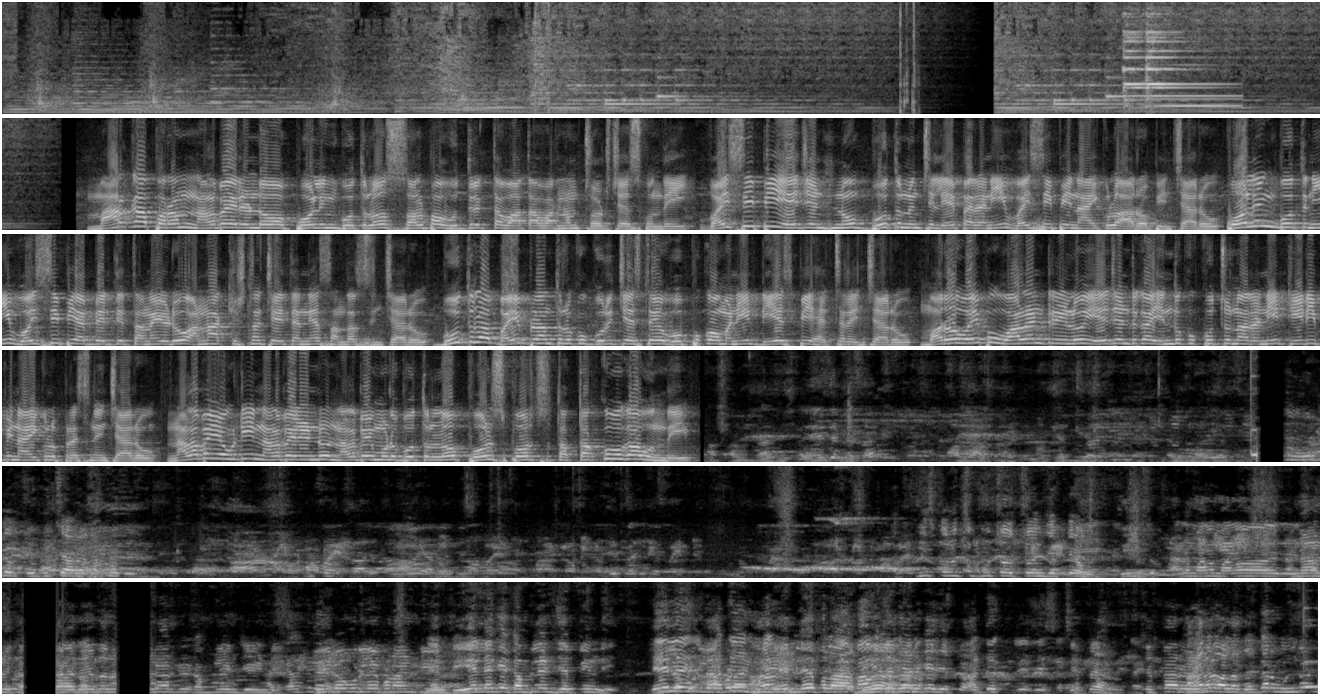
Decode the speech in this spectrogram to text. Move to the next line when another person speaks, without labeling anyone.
Thank you. Markapuram నలభై రెండవ polling బూత్లో స్వల్ప ఉద్రిక్త వాతావరణం చోటు చేసుకుంది. వైసీపీ ఏజెంట్ను బూత్ నుంచి లేపారని వైసీపీ నాయకులు ఆరోపించారు. పోలింగ్ బూత్ని వైసీపీ అభ్యర్థి తనయుడు అన్నా కృష్ణ చైతన్య సందర్శించారు. బూత్లో భయభ్రాంతులకు గురి చేస్తే ఒప్పుకోమని డీఎస్పీ హెచ్చరించారు. మరోవైపు వాలంటీర్లు ఏజెంట్గా ఎందుకు కూర్చున్నారని టీడీపీ నాయకులు ప్రశ్నించారు. నలభై ఒకటి నలభై రెండు నలభై మూడు బూతుల్లో పోల్ స్పోర్ట్స్ తక్కువగా ఉంది.
ఊరికి చూపించారు. తీసుకొని వచ్చి కూర్చోవచ్చు అని చెప్పాము. మనం మనం
కంప్లైంట్ చేయండి. మీరు లేపడానికి
నేను బిఎల్ఏకే కంప్లైంట్ చెప్పింది. చెప్పారు.
చెప్పారు.
కానీ వాళ్ళ దగ్గర ఉండి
